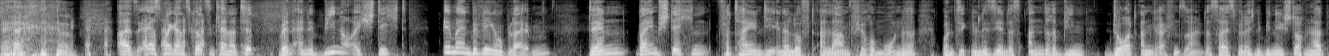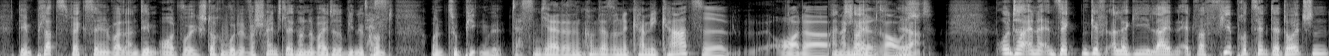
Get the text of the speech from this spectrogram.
Äh, also erstmal ganz kurz ein kleiner Tipp. Wenn eine Biene euch sticht, immer in Bewegung bleiben. Denn beim Stechen verteilen die in der Luft Alarmpheromone und signalisieren, dass andere Bienen dort angreifen sollen. Das heißt, wenn euch eine Biene gestochen hat, den Platz wechseln, weil an dem Ort, wo ihr gestochen wurde, wahrscheinlich gleich noch eine weitere Biene Das- kommt und zupieken will. Das sind ja, dann kommt da so eine Kamikaze-Order angerauscht. Unter einer Insektengiftallergie leiden etwa 4% der Deutschen.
